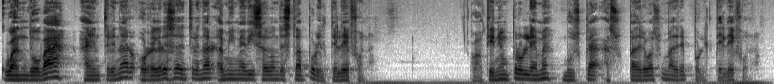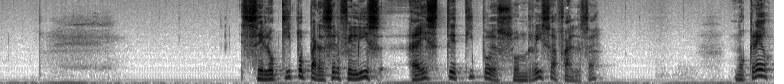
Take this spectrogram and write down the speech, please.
Cuando va a entrenar o regresa a entrenar, a mí me avisa dónde está por el teléfono. Cuando tiene un problema, busca a su padre o a su madre por el teléfono. Se lo quito para ser feliz a este tipo de sonrisa falsa. No creo.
